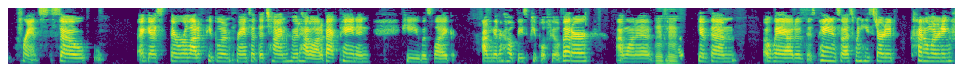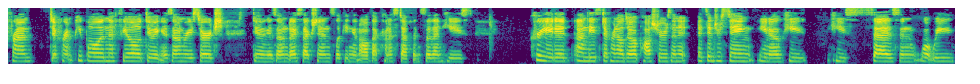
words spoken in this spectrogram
in France. So I guess there were a lot of people in France at the time who had had a lot of back pain, and he was like, I'm going to help these people feel better. I want to hmm give them a way out of this pain. And so that's when he started kind of learning from different people in the field, doing his own research, doing his own dissections, looking at all that kind of stuff. And so then he's created um, these different Eldoa postures. And it, it's interesting, you know, he he says, and what we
